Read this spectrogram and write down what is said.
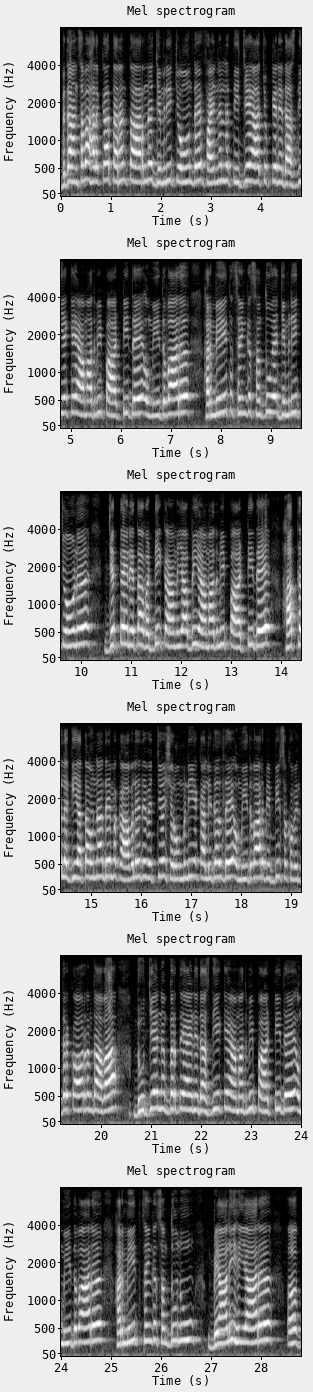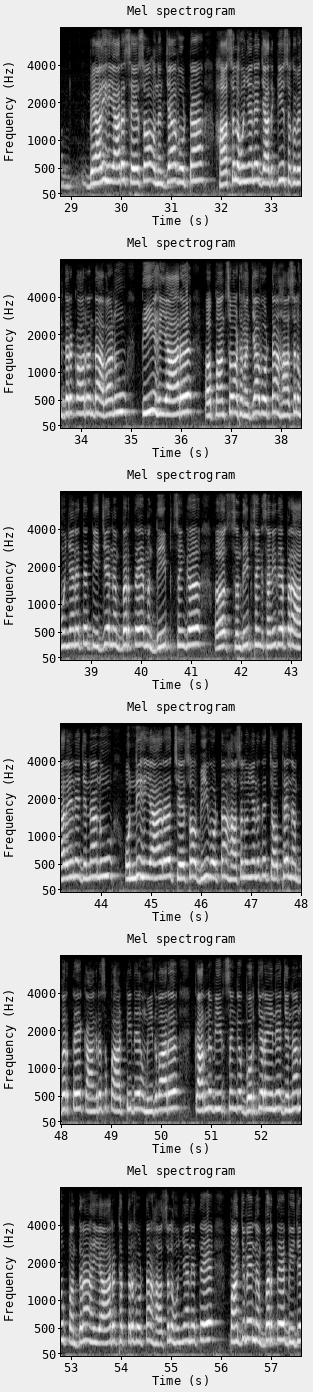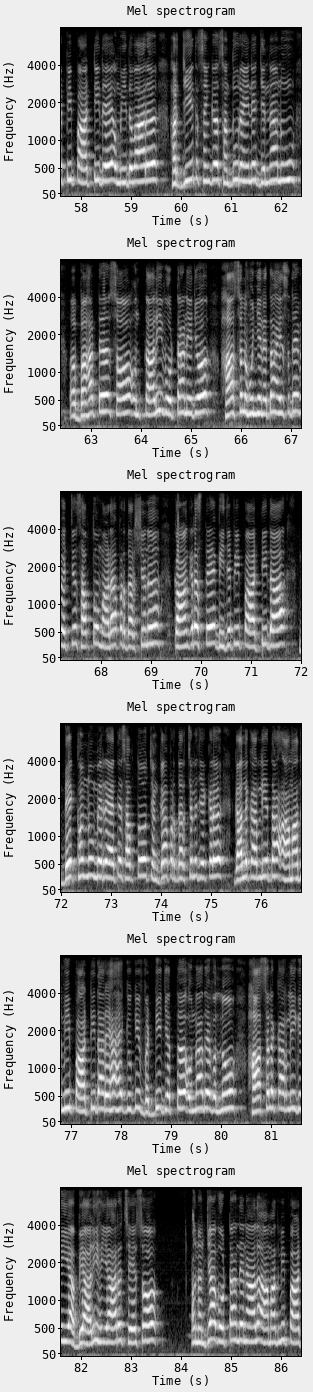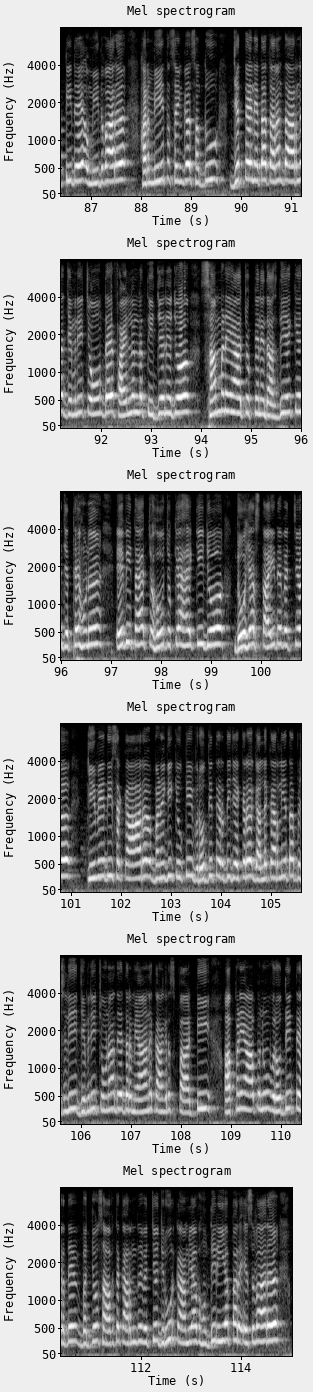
ਵਿਧਾਨ ਸਭਾ ਹਲਕਾ ਤਰਨਤਾਰਨ ਜਿਮਨੀ ਚੋਣ ਦੇ ਫਾਈਨਲ ਨਤੀਜੇ ਆ ਚੁੱਕੇ ਨੇ। ਦੱਸਦੀ ਹੈ ਕਿ ਆਮ ਆਦਮੀ ਪਾਰਟੀ ਦੇ ਉਮੀਦਵਾਰ ਹਰਮੀਤ ਸਿੰਘ ਸੰਧੂ ਇਹ ਜਿਮਨੀ ਚੋਣ ਜਿੱਤੇ ਨੇ ਤਾਂ ਵੱਡੀ ਕਾਮਯਾਬੀ ਆਮ ਆਦਮੀ ਪਾਰਟੀ ਦੇ ਹੱਥ ਲੱਗੀ ਆ। ਤਾਂ ਉਹਨਾਂ ਦੇ ਮੁਕਾਬਲੇ ਦੇ ਵਿੱਚ ਸ਼੍ਰੋਮਣੀ ਅਕਾਲੀ ਦਲ ਦੇ ਉਮੀਦਵਾਰ ਬੀਬੀ ਸੁਖਵਿੰਦਰ ਕੌਰ ਰੰਧਾਵਾ ਦੂਜੇ ਨੰਬਰ ਤੇ ਆਏ ਨੇ। ਦੱਸਦੀ ਹੈ ਕਿ ਆਮ ਆਦਮੀ ਪਾਰਟੀ ਦੇ ਉਮੀਦਵਾਰ ਹਰਮੀਤ ਸਿੰਘ ਸੰਧੂ ਨੂੰ 42000 ਅ, 42649 ਵੋਟਾਂ ਹਾਸਲ ਹੋਈਆਂ ਨੇ, ਜਦਕਿ ਸੁਖਵਿੰਦਰ ਕੌਰ ਰੰਧਾਵਾ ਨੂੰ 30558 ਵੋਟਾਂ ਹਾਸਲ ਹੋਈਆਂ ਨੇ ਤੇ ਤੀਜੇ ਨੰਬਰ ਤੇ ਮਨਦੀਪ ਸਿੰਘ ਸੰਦੀਪ ਸਿੰਘ ਸਨੀ ਦੇ ਭਰਾ ਰਹੇ ਨੇ, ਜਿਨ੍ਹਾਂ ਨੂੰ 19620 ਵੋਟਾਂ ਹਾਸਲ ਹੋਈਆਂ ਨੇ ਤੇ ਚੌਥੇ ਨੰਬਰ ਤੇ ਕਾਂਗਰਸ ਪਾਰਟੀ ਦੇ ਉਮੀਦਵਾਰ ਕਰਨਵੀਰ ਸਿੰਘ ਬੁਰਜ ਰਹੇ ਨੇ, ਜਿਨ੍ਹਾਂ ਨੂੰ 15078 ਵੋਟਾਂ ਹਾਸਲ ਹੋਈਆਂ ਨੇ ਤੇ ਪੰਜਵੇਂ ਨੰਬਰ ਤੇ ਬੀਜੇਪੀ ਪਾਰਟੀ ਦੇ ਉਮੀਦਵਾਰ ਹਰਜੀਤ ਸਿੰਘ ਸੰਧੂ ਰਹੇ ਨੇ, ਜਿਨ੍ਹਾਂ ਨੂੰ 6239 ਵੋਟਾਂ ਨੇ ਜੋ ਹਾਸਲ ਹੋਈਆਂ ਨੇ, ਤਾਂ ਇਸ ਦੇ ਵਿੱਚ ਸਭ ਤੋਂ ਮਾੜਾ ਪ੍ਰਦਰਸ਼ਨ ਕਾਂਗਰਸ ਤੇ ਬੀਜੇਪੀ ਪਾਰਟੀ ਦਾ ਦੇਖਣ ਨੂੰ ਮਿਲ ਰਿਹਾ ਤੇ ਸਭ ਤੋਂ ਚੰਗਾ ਪ੍ਰਦਰਸ਼ਨ ਜੇਕਰ ਗੱਲ ਕਰ ਲਈਏ, ਤਾਂ ਆਮ ਆਦਮੀ ਪਾਰਟੀ ਦਾ ਰਿਹਾ ਹੈ, ਕਿਉਂਕਿ ਵੱਡੀ ਜਿੱਤ ਉਹਨਾਂ ਦੇ ਵੱਲੋਂ ਹਾਸਲ ਕਰ ਲਈ ਗਈ ਆ। 42600 49 ਵੋਟਾਂ ਦੇ ਨਾਲ ਆਮ ਆਦਮੀ ਪਾਰਟੀ ਦੇ ਉਮੀਦਵਾਰ ਹਰਮੀਤ ਸਿੰਘ ਸੰਧੂ ਜਿੱਤੇ ਨੇ ਤਾਂ ਤਰਨਤਾਰਨ ਜਿਮਨੀ ਚੋਣ ਦੇ ਫਾਈਨਲ ਨਤੀਜੇ ਨੇ ਜੋ ਸਾਹਮਣੇ ਆ ਚੁੱਕੇ ਨੇ। ਦੱਸਦੀ ਹੈ ਕਿ ਜਿੱਥੇ ਹੁਣ ਇਹ ਵੀ ਤੈਅ ਹੋ ਚੁੱਕਿਆ ਹੈ ਕਿ ਜੋ 2027 ਦੇ ਵਿੱਚ ਕਿਵੇਂ ਦੀ ਸਰਕਾਰ ਬਣੇਗੀ? ਕਿਉਂਕਿ ਵਿਰੋਧੀ ਧਿਰ ਦੀ ਜੇਕਰ ਗੱਲ ਕਰ ਲਈਏ ਤਾਂ ਪਿਛਲੀ ਜਿਮਨੀ ਚੋਣਾਂ ਦੇ ਦਰਮਿਆਨ ਕਾਂਗਰਸ ਪਾਰਟੀ ਆਪਣੇ ਆਪ ਨੂੰ ਵਿਰੋਧੀ ਧਿਰ ਦੇ ਵਜੋਂ ਸਾਬਤ ਕਰਨ ਦੇ ਵਿੱਚ ਜ਼ਰੂਰ ਕਾਮਯਾਬ ਹੁੰਦੀ ਰਹੀ ਹੈ, ਪਰ ਇਸ ਵਾਰ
